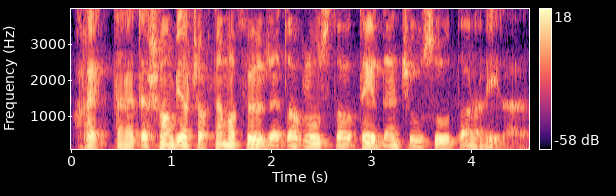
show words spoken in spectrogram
A rettenetes hangja csak nem a földre taglózta a térden csúszó tanárát.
